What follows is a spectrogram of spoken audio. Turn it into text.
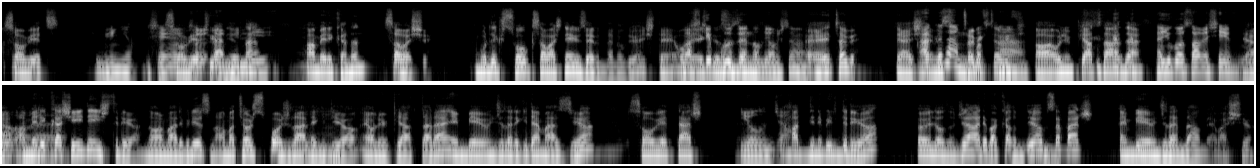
Sovyet, Union. Şey, Sovyet Sovyetler Union'la Birliği. Amerika'nın savaşı. Buradaki soğuk savaş ne üzerinden oluyor? İşte Basketbol üzerine oluyormuş değil mi? Evet tabii. Yani işte Hakikaten mi? tabii Bak- tabii ha. olimpiyatlarda Yugoslavya şey. ya o, Amerika e, şeyi değiştiriyor. Normalde biliyorsun amatör sporcularla Hı hı. gidiyor olimpiyatlara. NBA oyuncuları gidemez diyor. Sovyetler iyi olunca. haddini bildiriyor. Öyle olunca hadi bakalım diyor. Bu Hı. sefer NBA oyuncularını da almaya başlıyor.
